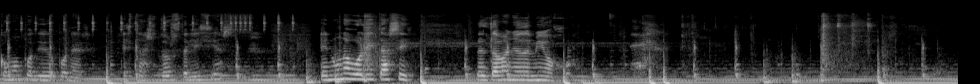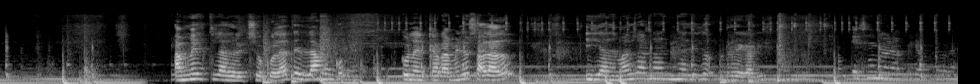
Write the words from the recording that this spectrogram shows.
¿cómo he podido poner estas dos delicias en una bolita así, del tamaño de mi ojo? Han mezclado el chocolate blanco con el caramelo salado y además le han añadido regaliz negro. Ese no lo quiero probar.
